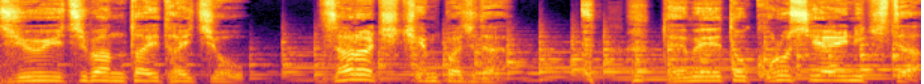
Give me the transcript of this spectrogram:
11番隊隊長、ザラキケンパジだ。てめえと殺し合いに来た。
